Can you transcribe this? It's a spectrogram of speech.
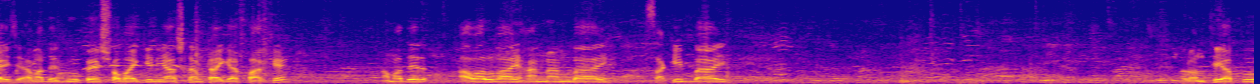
এই যে আমাদের গ্রুপের সবাইকে নিয়ে আসলাম টাইগার পার্কে। আমাদের আওয়াল ভাই, হান্নান ভাই, সাকিব ভাই, রন্থি আপু,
